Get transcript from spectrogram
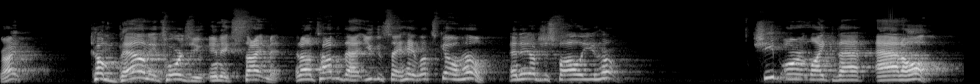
right? Come bounding towards you in excitement. And on top of that, you can say, hey, let's go home. And it'll just follow you home. Sheep aren't like that at all.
